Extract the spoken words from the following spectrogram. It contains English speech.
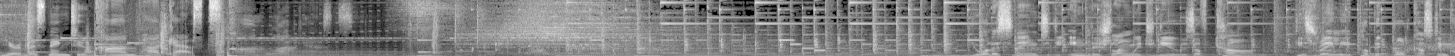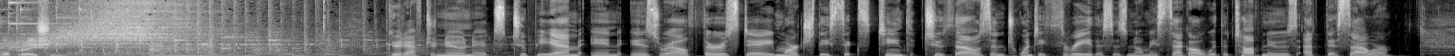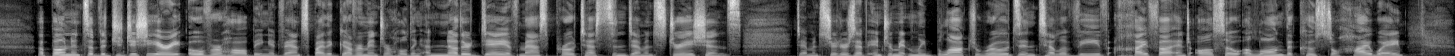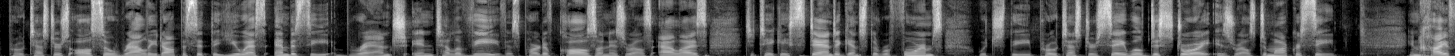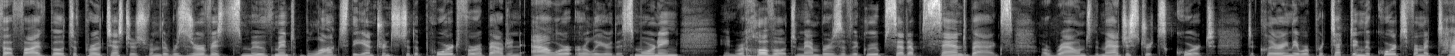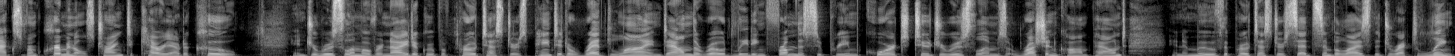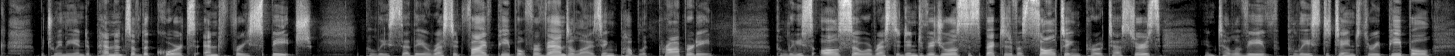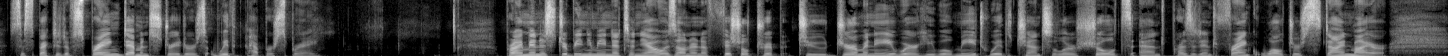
You're listening to Kan Podcasts. You are listening to the English language news of Kan, the Israeli Public Broadcasting Corporation. Good afternoon. It's 2 p.m. in Israel, Thursday, March the 16th, 2023. This is Nomi Segal with the top news at this hour. Opponents of the judiciary overhaul being advanced by the government are holding another day of mass protests and demonstrations. Demonstrators have intermittently blocked roads in Tel Aviv, Haifa, and also along the coastal highway. Protesters also rallied opposite the U.S. Embassy branch in Tel Aviv as part of calls on Israel's allies to take a stand against the reforms, which the protesters say will destroy Israel's democracy. In Haifa, five boats of protesters from the reservists movement blocked the entrance to the port for about an hour earlier this morning. In Rehovot, members of the group set up sandbags around the magistrate's court, declaring they were protecting the courts from attacks from criminals trying to carry out a coup. In Jerusalem overnight, a group of protesters painted a red line down the road leading from the Supreme Court to Jerusalem's Russian compound in a move the protesters said symbolized the direct link between the independence of the courts and free speech. Police said they arrested five people for vandalizing public property. Police also arrested individuals suspected of assaulting protesters. In Tel Aviv, police detained three people suspected of spraying demonstrators with pepper spray. Prime Minister Benjamin Netanyahu is on an official trip to Germany, where he will meet with Chancellor Scholz and President Frank Walter Steinmeier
